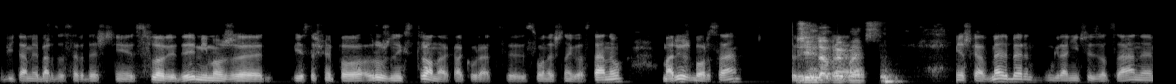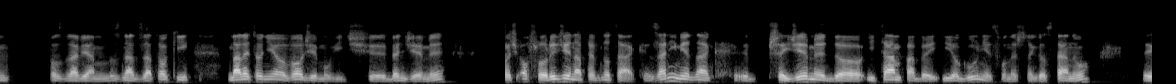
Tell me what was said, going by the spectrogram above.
Witamy bardzo serdecznie z Florydy, mimo że jesteśmy po różnych stronach akurat y, słonecznego stanu. Mariusz Borsa. Dzień dobry mieszka- Państwu. Mieszka w Melbourne, graniczy z oceanem. Pozdrawiam z nad zatoki. No ale to nie o wodzie mówić y, będziemy, choć o Florydzie na pewno tak. Zanim jednak y, przejdziemy do i Tampa Bay i ogólnie słonecznego stanu,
